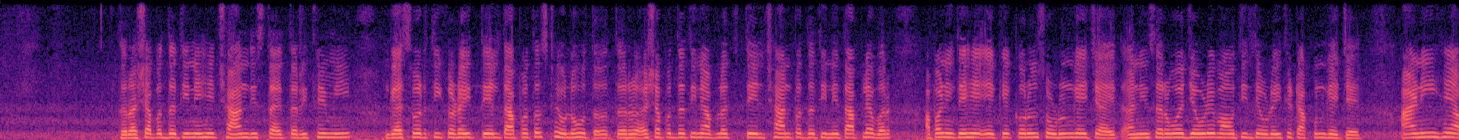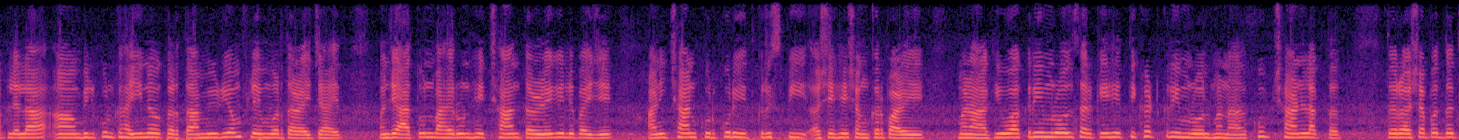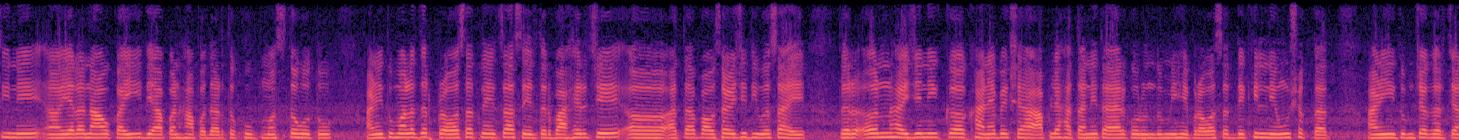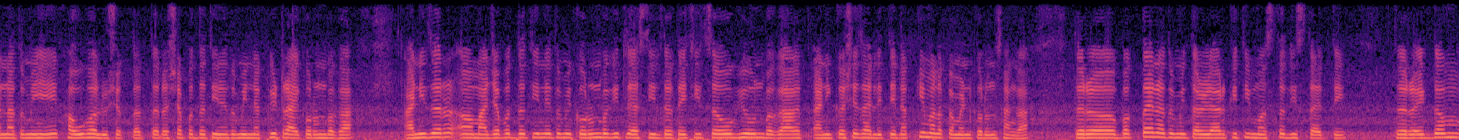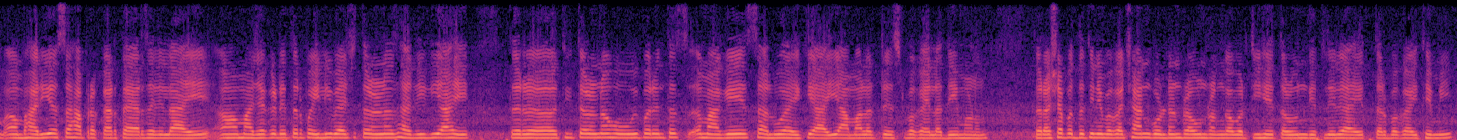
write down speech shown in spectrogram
तर अशा पद्धतीने हे छान दिसत आहेत. तर इथे मी गॅसवरती कढईत तेल तापतच ठेवलं होतं. तर अशा पद्धतीने आपलं तेल छान पद्धतीने तापल्यावर आपण इथे हे एक एक करून सोडून घ्यायचे आहेत आणि सर्व जेवढे मावतील तेवढे इथे टाकून घ्यायचे आहेत. आणि हे आपल्याला बिलकुल घाई न करता मीडियम फ्लेमवर तळायचे आहेत. म्हणजे आतून बाहेरून हे छान तळले गेले पाहिजे आणि छान कुरकुरीत क्रिस्पी असे हे शंकरपाळे म्हणा किंवा क्रीम रोलसारखे हे तिखट क्रीम रोल म्हणा खूप छान लागतात. तर अशा पद्धतीने याला नाव काही द्या. पण हा पदार्थ खूप मस्त होतो. आणि तुम्हाला जर प्रवासात न्यायचा असेल तर बाहेरचे आता पावसाळ्याचे दिवस आहे तर अनहायजेनिक खाण्यापेक्षा आपल्या हाताने तयार करून तुम्ही हे प्रवासात देखील नेऊ शकतात. आणि तुमच्या घरच्यांना तुम्ही हे खाऊ घालू शकतात. तर अशा पद्धतीने तुम्ही नक्की ट्राय करून बघा. आणि जर माझ्या पद्धतीने तुम्ही करून बघितले असतील तर त्याची चव घेऊन बघा आणि कसे झाले ते नक्की मला कमेंट करून सांगा. तर बघताय ना तुम्ही तळल्यावर किती मस्त दिसत आहेत ते. तर एकदम भारी असा हा प्रकार तयार झालेला आहे. माझ्याकडे तर पहिली बॅच तळणं झालेली आहे. तर ती तळणं होईपर्यंतच मागे चालू आहे की आई आम्हाला टेस्ट बघायला दे म्हणून. तर अशा पद्धतीने बघा छान गोल्डन ब्राऊन रंगावरती हे तळून घेतलेले आहेत. तर बघा इथे मी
